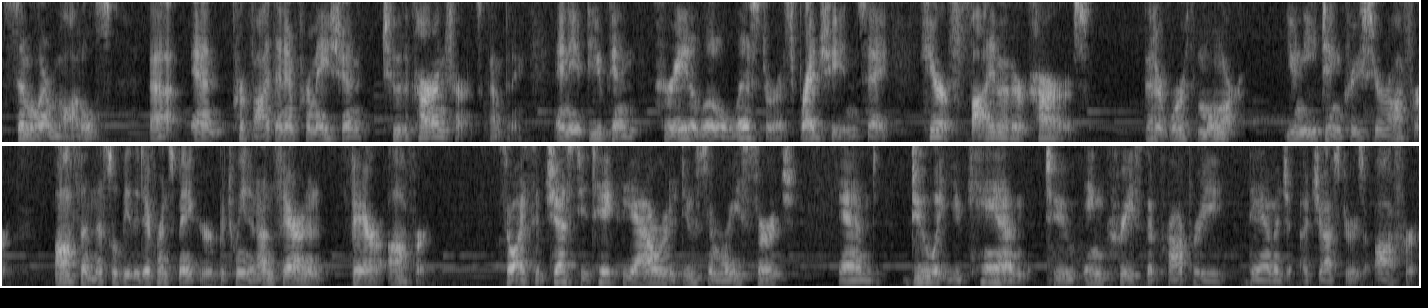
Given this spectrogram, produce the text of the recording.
similar models, uh, and provide that information to the car insurance company. And if you can create a little list or a spreadsheet and say, here are five other cars that are worth more you need to increase your offer. Often this will be the difference maker between an unfair and a fair offer. So I suggest you take the hour to do some research and do what you can to increase the property damage adjuster's offer.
